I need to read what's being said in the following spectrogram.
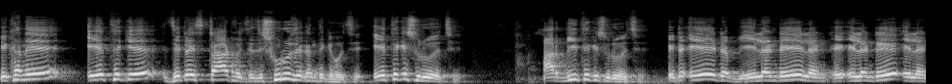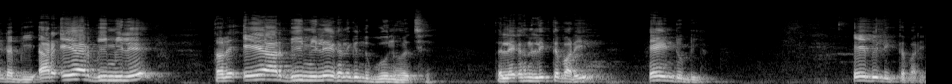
এখানে এ থেকে যেটা স্টার্ট হয়েছে, যে শুরু যেখান থেকে হয়েছে এ থেকে শুরু হয়েছে, আর বি থেকে শুরু হয়েছে। এটা এ এটা B A land A land A land A A ল্যান্ডটা বি আর এ আর বি মিলে, তাহলে এ আর বি মিলে এখানে কিন্তু গুণ হয়েছে। তাহলে এখানে লিখতে পারি A into B A B লিখতে পারি।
